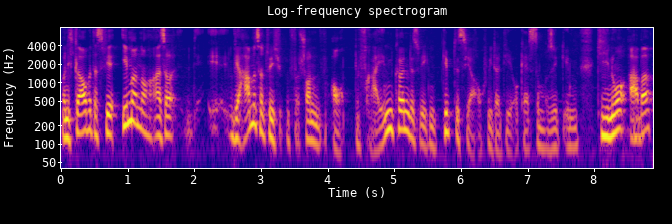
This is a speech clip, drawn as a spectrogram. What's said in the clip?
Und ich glaube, dass wir immer noch, also wir haben uns natürlich schon auch befreien können, deswegen gibt es ja auch wieder die Orchestermusik im Kino, aber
